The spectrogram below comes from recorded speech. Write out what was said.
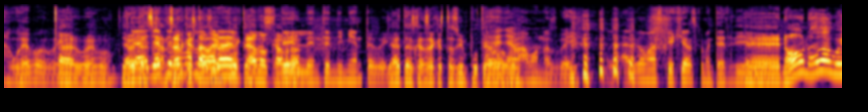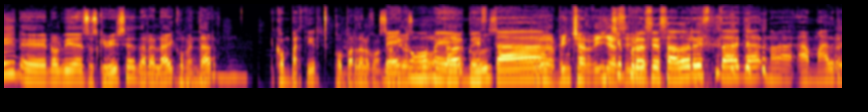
A huevo, güey. Ah, huevo. Ya, vete a ya, ya descansar que estás bien puteado, cabrón. del entendimiento, güey. Ya vete a descansar que estás bien puteado, Ya, güey. ya vámonos, güey. ¿Algo más que quieras comentar? Eh, no, nada, güey. Eh, no olviden suscribirse, darle like, comentar. Mm, Compartir. Compártelo con sus amigos. cómo me, está... Eh, pinche ardilla, Pinche sí. procesador está ya no, a madre,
